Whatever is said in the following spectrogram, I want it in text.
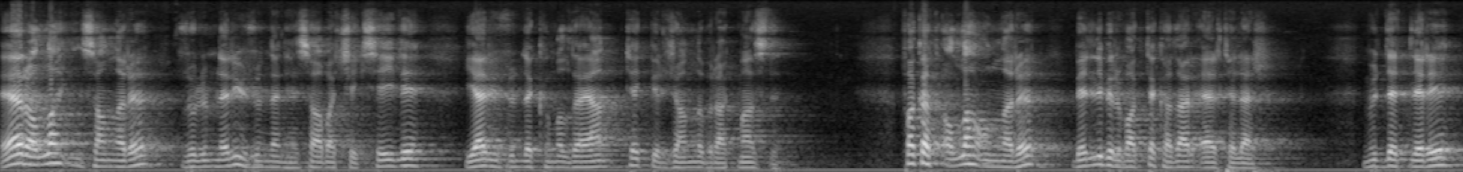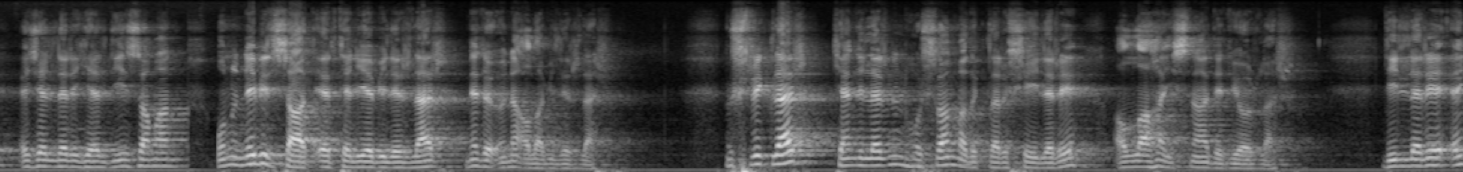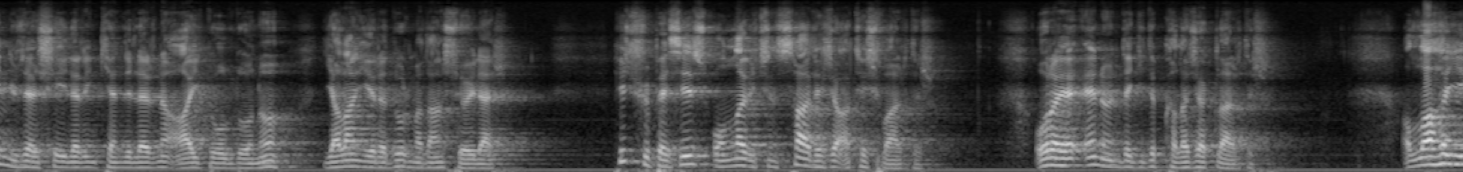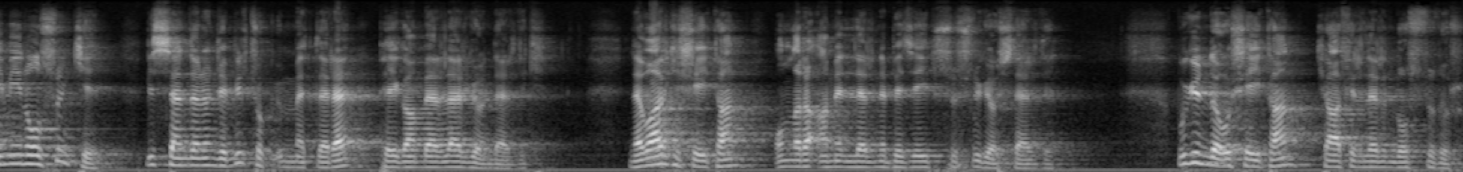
Eğer Allah insanları zulümleri yüzünden hesaba çekseydi, yeryüzünde kımıldayan tek bir canlı bırakmazdı. Fakat Allah onları belli bir vakte kadar erteler. Müddetleri, ecelleri geldiği zaman onu ne bir saat erteleyebilirler ne de öne alabilirler. Müşrikler kendilerinin hoşlanmadıkları şeyleri Allah'a isnat ediyorlar. Dilleri en güzel şeylerin kendilerine ait olduğunu yalan yere durmadan söyler. Hiç şüphesiz onlar için sadece ateş vardır. Oraya en önde gidip kalacaklardır. Allah'a yemin olsun ki biz senden önce birçok ümmetlere peygamberler gönderdik. Ne var ki şeytan onlara amellerini bezeyip süslü gösterdi. Bugün de o şeytan kafirlerin dostudur.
